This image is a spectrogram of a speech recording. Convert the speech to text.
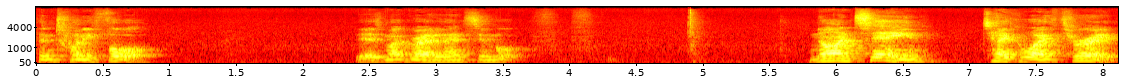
than 24. There's my greater than symbol. 19, take away 3.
